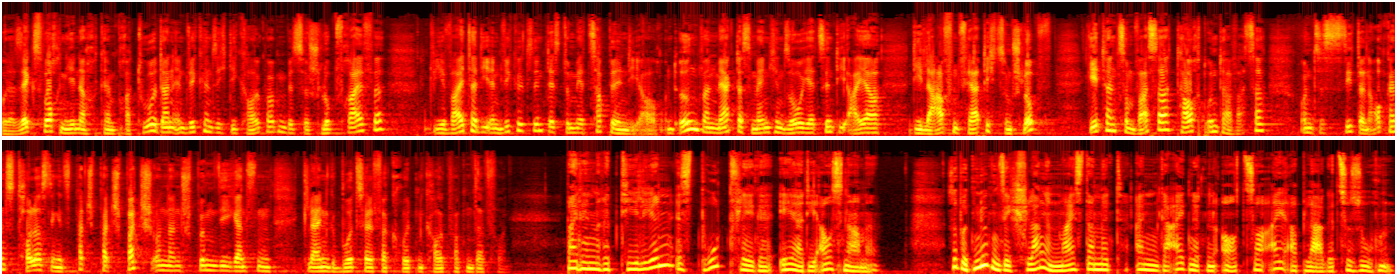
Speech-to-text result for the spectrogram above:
oder sechs Wochen, je nach Temperatur. Dann entwickeln sich die Kaulquappen bis zur Schlupfreife. Je weiter die entwickelt sind, desto mehr zappeln die auch. Und irgendwann merkt das Männchen so, jetzt sind die Eier, die Larven fertig zum Schlupf, geht dann zum Wasser, taucht unter Wasser und es sieht dann auch ganz toll aus. Dann geht's patsch, patsch, patsch und dann schwimmen die ganzen kleinen Geburtshelferkröten, Kaulquappen davon. Bei den Reptilien ist Brutpflege eher die Ausnahme. So begnügen sich Schlangen meist damit, einen geeigneten Ort zur Eiablage zu suchen.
